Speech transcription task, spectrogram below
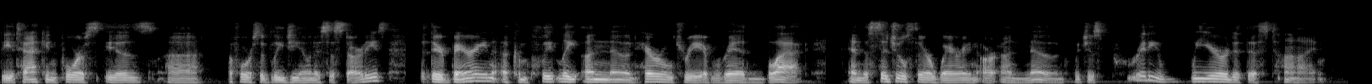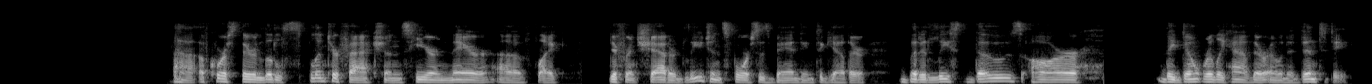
The attacking force is uh, a force of Legionis Astartes, but they're bearing a completely unknown heraldry of red and black, and the sigils they're wearing are unknown, which is pretty weird at this time. Uh, of course, there are little splinter factions here and there of like different Shattered Legions forces banding together, but at least those are they don't really have their own identity.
